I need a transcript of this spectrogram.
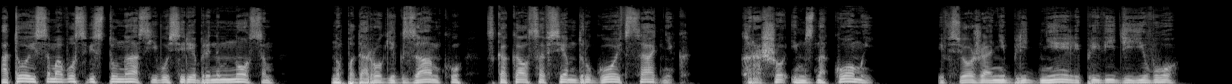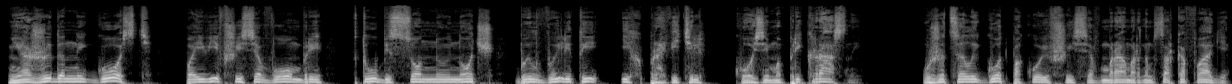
а то и самого свистуна с его серебряным носом. Но по дороге к замку скакал совсем другой всадник, хорошо им знакомый, и все же они бледнели при виде его. Неожиданный гость, появившийся в Омбре в ту бессонную ночь, был вылитый их правитель Козима Прекрасный, уже целый год покоившийся в мраморном саркофаге.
